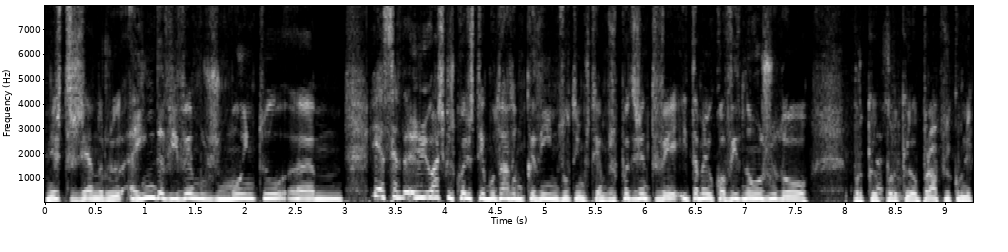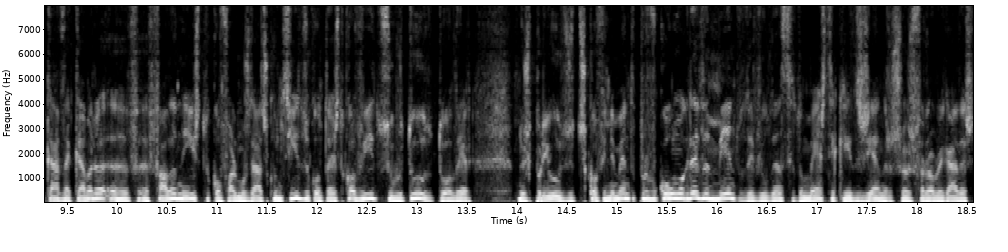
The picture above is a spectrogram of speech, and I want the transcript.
neste género ainda vivemos muito. Hum, é certo, eu acho que as coisas têm mudado um bocadinho nos últimos tempos. Depois a gente vê, e também o Covid não ajudou, porque, porque o próprio comunicado da Câmara uh, fala nisto, conforme os dados conhecidos, o contexto de Covid, sobretudo, estou a ler, nos períodos de desconfinamento, provocou um agravamento da violência doméstica e de género. As pessoas foram obrigadas,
